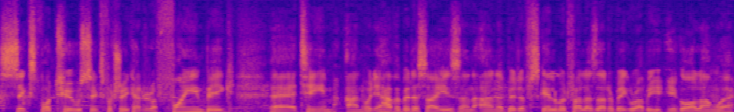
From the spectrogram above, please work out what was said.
six foot two, six foot three category. A fine big uh, team. And when you have a bit of size and, and a bit of skill with fellas that are big, Robbie, you go a long way.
